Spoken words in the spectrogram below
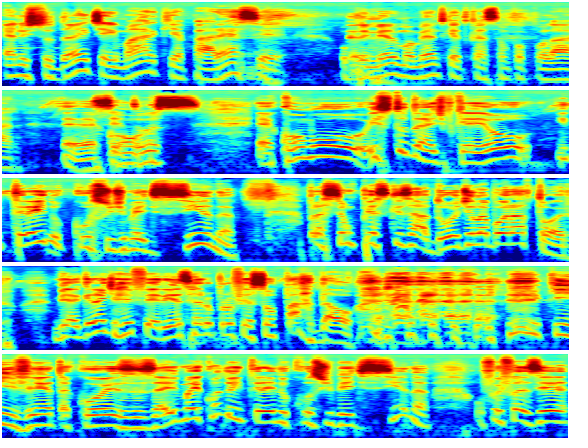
É no estudante Eimar que aparece o é. primeiro momento que a educação popular é, seduz? Como, é como estudante, porque eu entrei no curso de medicina para ser um pesquisador de laboratório. Minha grande referência era o professor Pardal, que inventa coisas aí. Mas quando eu entrei no curso de medicina, eu fui fazer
